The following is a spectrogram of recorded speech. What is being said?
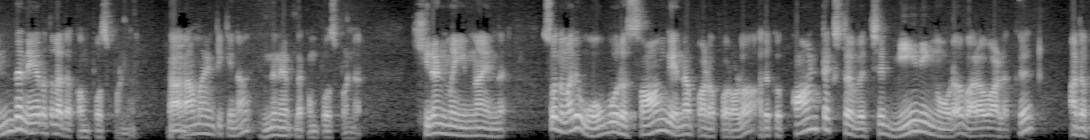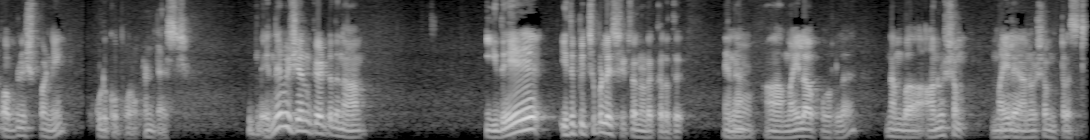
எந்த நேரத்தில் அதை கம்போஸ் பண்ணார்? ராராமாயண்டிக்குனா எந்த நேரத்தில் கம்போஸ் பண்ணார்? ஹிரண்மயம்னா என்ன? ஸோ இந்த மாதிரி ஒவ்வொரு சாங் என்ன பாட போகிறாளோ அதுக்கு கான்டெக்ஸ்ட்டை வச்சு மீனிங்கோட வரவாளுக்கு அதை பப்ளிஷ் பண்ணி கொடுக்க போகிறோம் ஃபண்டாஸ்டிக் இதில் என்ன விஷயம்னு கேட்டதுன்னா இதே இது பிச்சுப்பள்ளி ஸ்ட்ரீட்டில் நடக்கிறது. ஏன்னா மயிலாப்பூரில் நம்ம அனுஷம் மயிலை அனுஷம் ட்ரஸ்ட்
